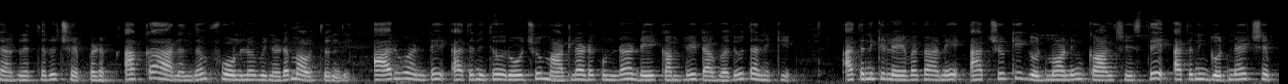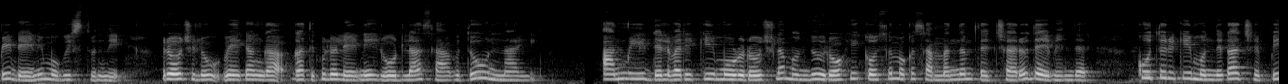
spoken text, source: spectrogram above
జాగ్రత్తలు చెప్పడం అక్క ఆనందం ఫోన్లో వినడం అవుతుంది. ఆరు అంటే అతనితో రోజు మాట్లాడకుండా డే కంప్లీట్ అవ్వదు తనకి. అతనికి లేవగానే అచ్చుకి గుడ్ మార్నింగ్ కాల్ చేస్తే అతని గుడ్ నైట్ చెప్పి డేని ముగిస్తుంది. రోజులు వేగంగా గతుకులు లేని రోడ్లా సాగుతూ ఉన్నాయి. అన్వి డెలివరీకి మూడు రోజుల ముందు రోహి కోసం ఒక సంబంధం తెచ్చారు దేవేందర్. కూతురికి ముందుగా చెప్పి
